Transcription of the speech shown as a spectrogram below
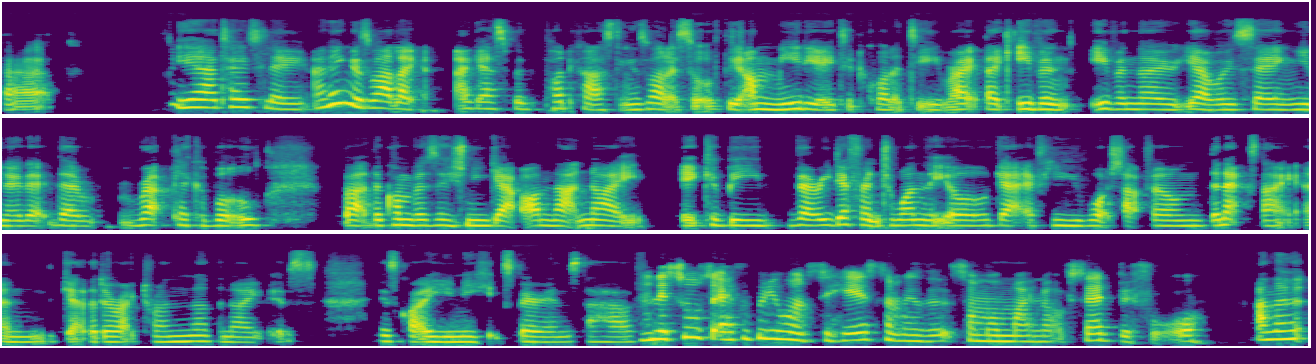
perk. Yeah, totally. I think as well, like I guess with podcasting as well, it's sort of the unmediated quality, right? Like even even though, yeah, we're saying, you know, that they're replicable, but the conversation you get on that night it could be very different to one that you'll get if you watch that film the next night and get the director on another night is is quite a unique experience to have and it's also everybody wants to hear something that someone might not have said before and then,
